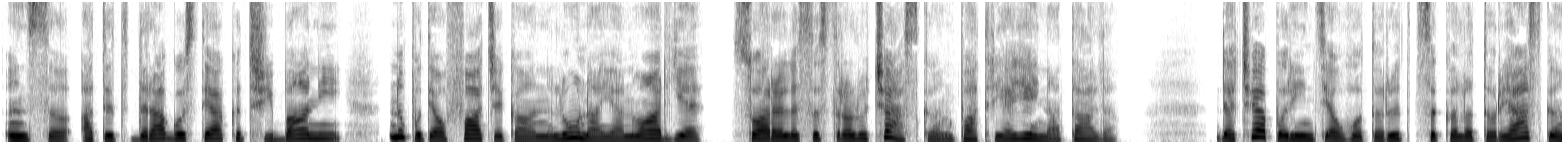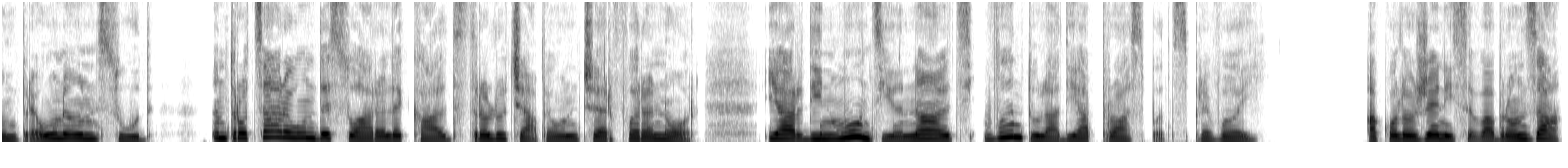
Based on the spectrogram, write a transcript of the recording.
Însă atât dragostea cât și banii nu puteau face ca în luna ianuarie soarele să strălucească în patria ei natală. De aceea părinții au hotărât să călătorească împreună în sud, într-o țară unde soarele cald strălucea pe un cer fără nor, iar din munții înalți vântul adia proaspăt spre văi. Acolo Jenny se va bronza,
